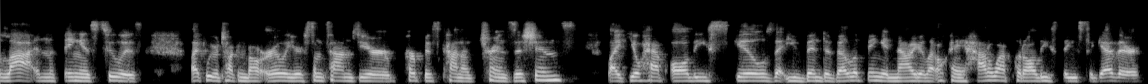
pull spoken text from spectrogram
lot. And the thing is, too, is like we were talking about earlier, sometimes your purpose kind of transitions. Like you'll have all these skills that you've been developing, and now you're like, okay, how do I put all these things together?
